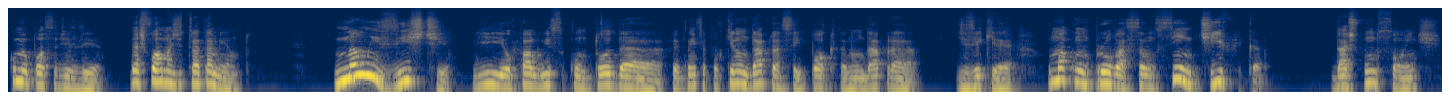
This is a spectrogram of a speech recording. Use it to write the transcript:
Como eu posso dizer? Das formas de tratamento. Não existe, e eu falo isso com toda frequência, porque não dá para ser hipócrita, não dá para dizer que é uma comprovação científica das funções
